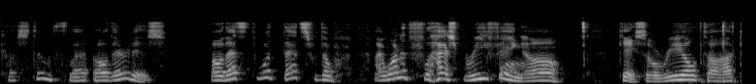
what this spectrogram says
custom flat oh there it is. Oh that's what that's the I wanted flash briefing oh. Okay so real talk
